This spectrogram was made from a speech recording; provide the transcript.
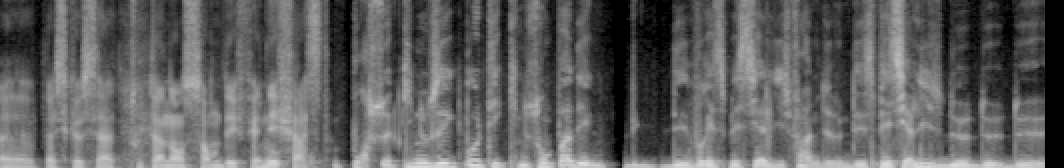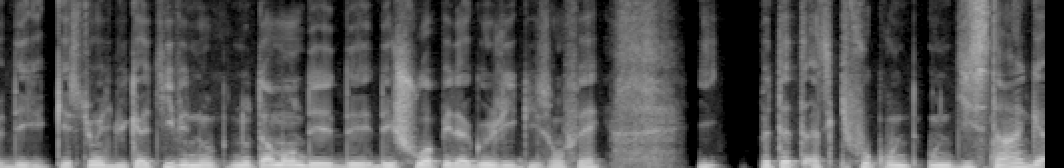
Euh, parce que ça a tout un ensemble d'effets néfastes. Pour ceux qui nous écoutent et qui ne sont pas des, vrais spécialistes, enfin des spécialistes de, des questions éducatives et notamment des, choix pédagogiques qui sont faits, peut-être est-ce qu'il faut qu'on distingue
